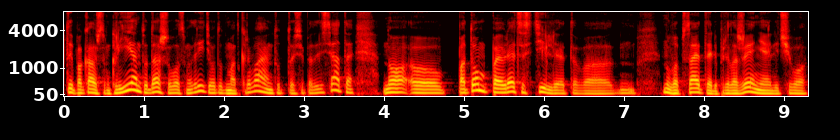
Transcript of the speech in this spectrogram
ты покажешь там клиенту, да, что вот смотрите, вот тут мы открываем, тут то все 50 но э, потом появляется стиль этого, ну, веб-сайта или приложения или чего.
